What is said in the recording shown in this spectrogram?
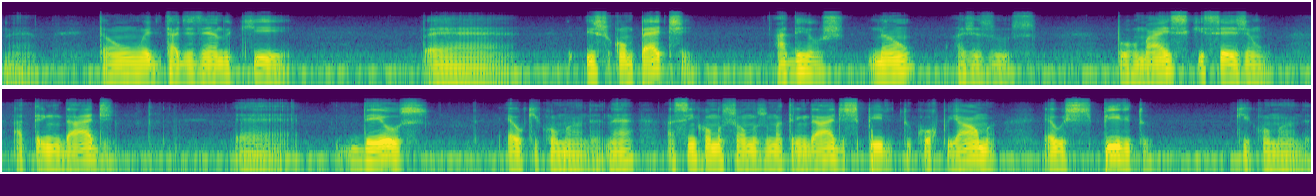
Né? Então ele está dizendo que é, isso compete a Deus, não a Jesus. Por mais que sejam a Trindade, é, Deus é o que comanda, né? Assim como somos uma Trindade, Espírito, Corpo e Alma, é o Espírito que comanda.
